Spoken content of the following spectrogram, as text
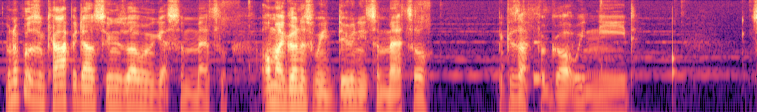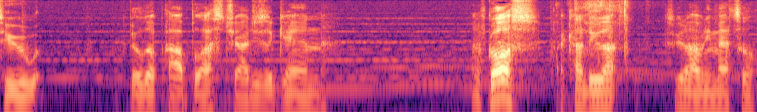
I'm going to put some carpet down soon as well when we get some metal. Oh my goodness, we do need some metal. Because I forgot we need to build up our blast charges again. And of course, I can't do that because we don't have any metal.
